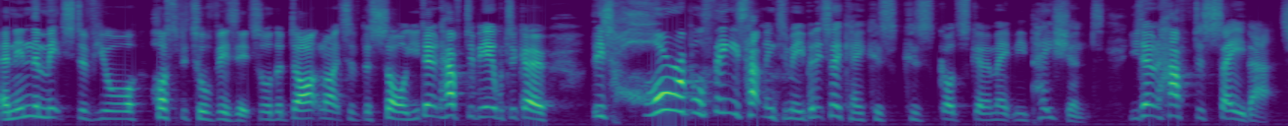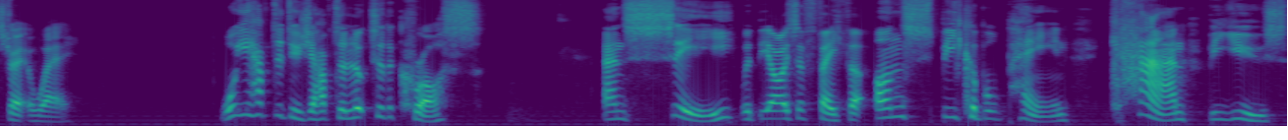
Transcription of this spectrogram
and in the midst of your hospital visits or the dark nights of the soul. You don't have to be able to go, this horrible thing is happening to me, but it's okay because God's going to make me patient. You don't have to say that straight away. What you have to do is you have to look to the cross and see with the eyes of faith that unspeakable pain can be used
